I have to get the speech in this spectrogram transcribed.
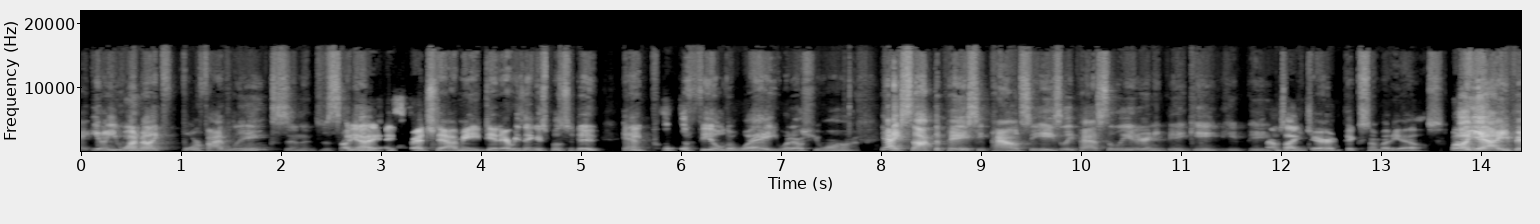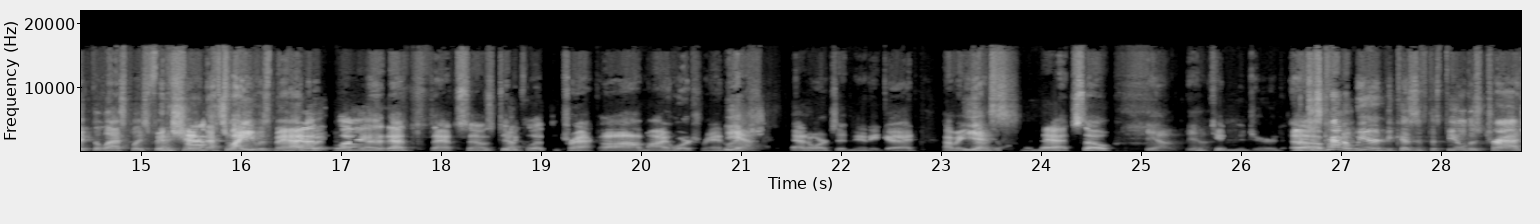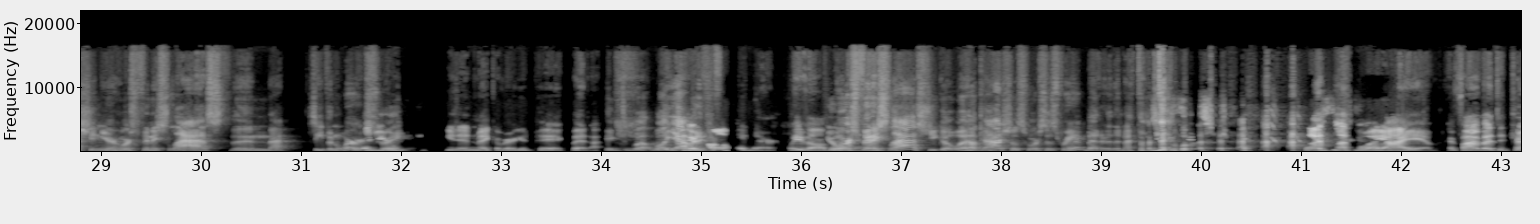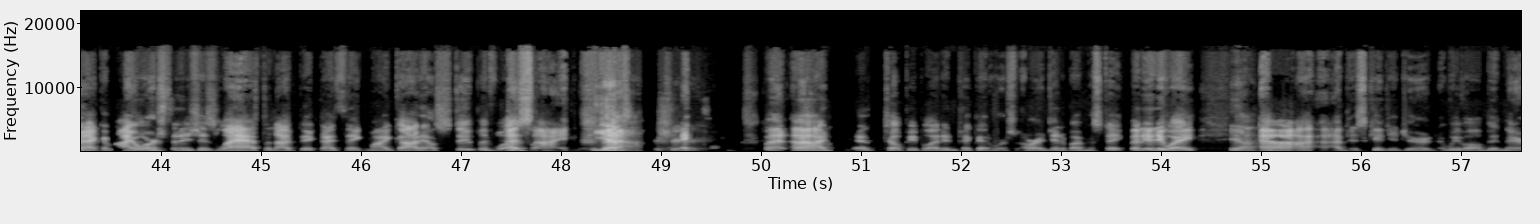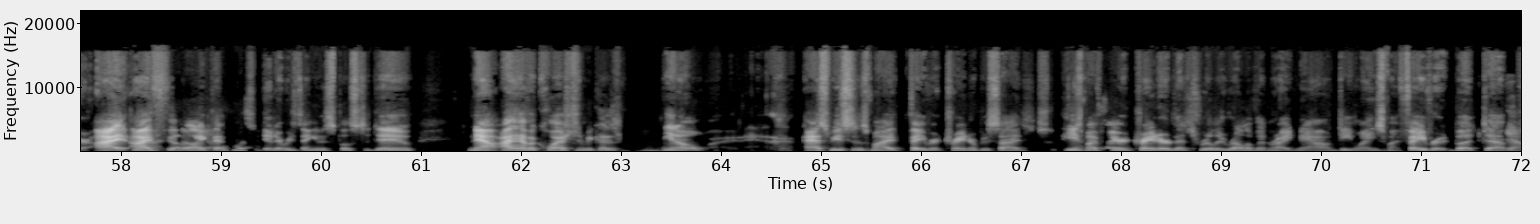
you know, he won by like four or five links. And it's just Oh, yeah. he- He stretched out. I mean, he did everything he's supposed to do. yeah. He put the field away. What else you want? yeah, he stalked the pace. He pounced. He easily passed the leader. And he, he, he, he, he Sounds like Jared picked somebody else. well, yeah, he picked the last place finisher. And that's why he was mad. That's But why uh, that's that sounds typical at the track. Ah, my horse ran like Yeah. that horse isn't any good. How many times Yes. have I said that? So yeah, yeah. I'm kidding you, Jared. Which Um, is kind of weird because if the field is trash and your horse finished last, then that's even worse, you- right? you didn't make a very good pick, but It's, well, well, yeah, but we've if all been there. We've all your been horse there. finished last, you go, well, gosh, those horses ran better than I thought they would. That's not the way I am. If I'm at the track and my horse finishes last and I picked, I think, my God, how stupid was I? yeah, for sure. But uh, Well. I uh, tell people I didn't pick that horse or I did it by mistake. But anyway, Yeah. uh, I, I'm just kidding you, Jared. We've all been there. I, I feel Oh, like yeah. that horse did everything he was supposed to do. Now, I have a question because, you know, Asmussen's my favorite trainer besides he's Yeah. my favorite trainer that's really relevant right now. D Wayne's my favorite, but uh, Yeah.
